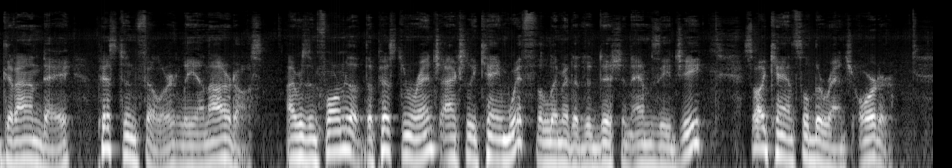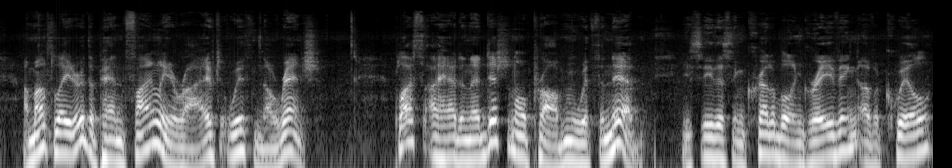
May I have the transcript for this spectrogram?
Grande piston filler Leonardo's. I was informed that the piston wrench actually came with the limited edition MZG, so I canceled the wrench order. A month later, the pen finally arrived with no wrench. Plus, I had an additional problem with the nib. You see this incredible engraving of a quill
